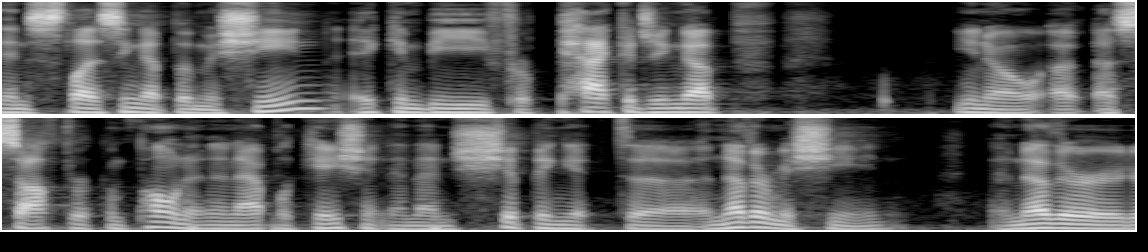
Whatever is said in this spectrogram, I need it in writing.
than slicing up a machine. It can be for packaging up you know a, a software component an application and then shipping it to another machine another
